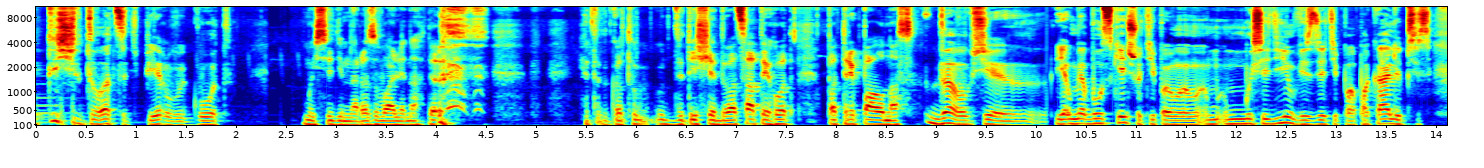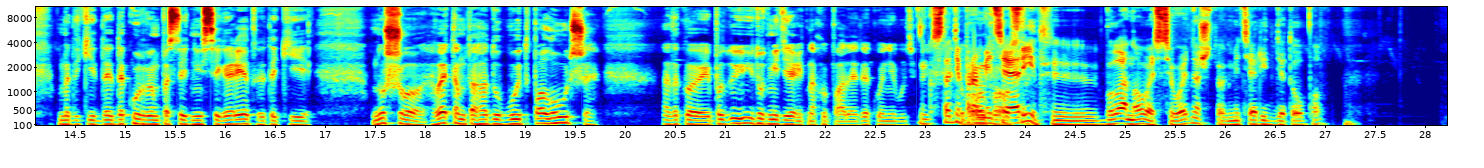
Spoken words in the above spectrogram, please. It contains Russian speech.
2021 год. Мы сидим на развалинах, да? Этот год, 2020 год потрепал нас. Да, вообще. Я, у меня был скетч, что типа мы сидим везде, типа апокалипсис. Мы такие докуриваем последнюю сигарету и такие, ну что, в этом-то году будет получше. А такой, и, и тут метеорит нахуй падает какой-нибудь. Кстати, про Просто. метеорит. Э, была новость сегодня, что метеорит где-то упал.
